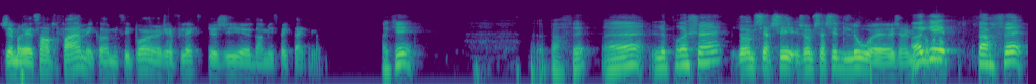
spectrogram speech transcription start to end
J'aimerais ça en refaire, mais comme c'est pas un réflexe que j'ai euh, dans mes spectacles. OK. Euh, parfait. Euh, le prochain? Je vais me chercher, je vais me chercher de l'eau, euh, Jérémy. OK. Parfait.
